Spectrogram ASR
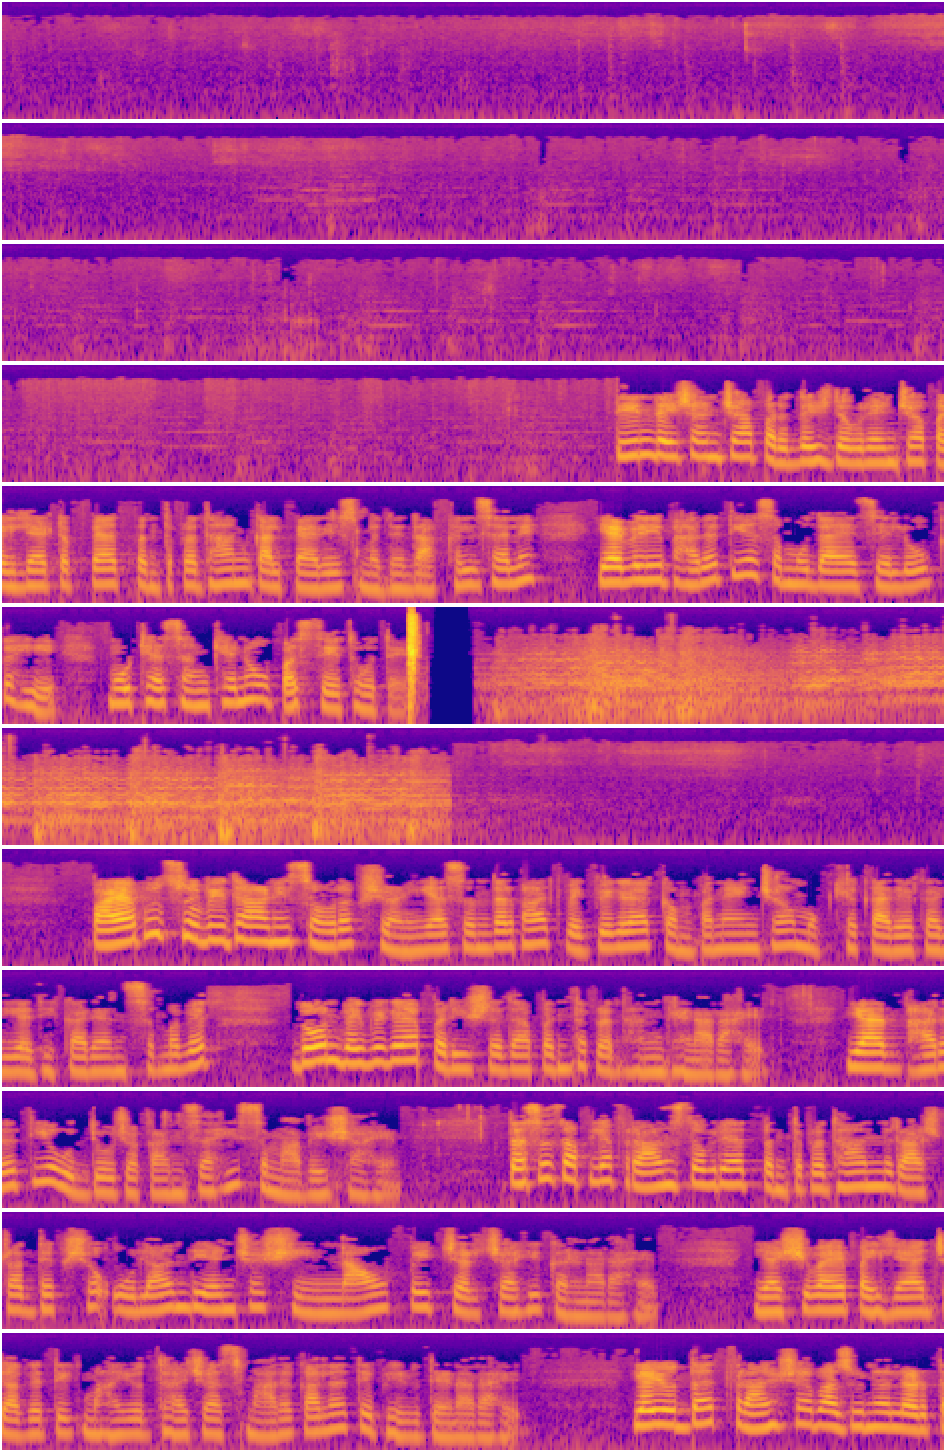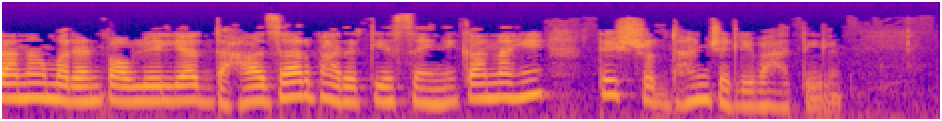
तीन देशांच्या परदेश दौऱ्यांच्या पहिल्या टप्प्यात पंतप्रधान काल पॅरिसमध्ये दाखल झाले. यावेळी भारतीय समुदायाचे लोकही मोठ्या संख्येनं उपस्थित होते. पायाभूत सुविधा आणि संरक्षण या संदर्भात वेगवेगळ्या कंपन्यांच्या मुख्य कार्यकारी अधिकाऱ्यांसमवेत दोन वेगवेगळ्या परिषदा पंतप्रधान घेणार आहेत. यात भारतीय उद्योजकांचाही समावेश आहे. तसंच आपल्या फ्रान्स दौऱ्यात पंतप्रधान राष्ट्राध्यक्ष ओलांद यांच्याशी नाव पे चर्चाही करणार आहेत. याशिवाय पहिल्या जागतिक महायुद्धाच्या स्मारकाला ते भेट देणार आहेत. या युद्धात फ्रान्सच्या बाजूनं लढताना मरण पावलेल्या दहा हजार भारतीय सैनिकांनाही ते श्रद्धांजली वाहतील.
